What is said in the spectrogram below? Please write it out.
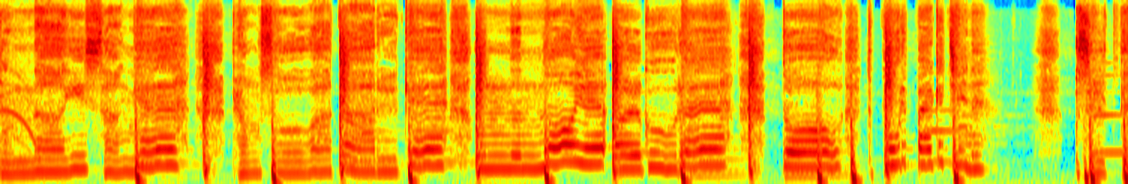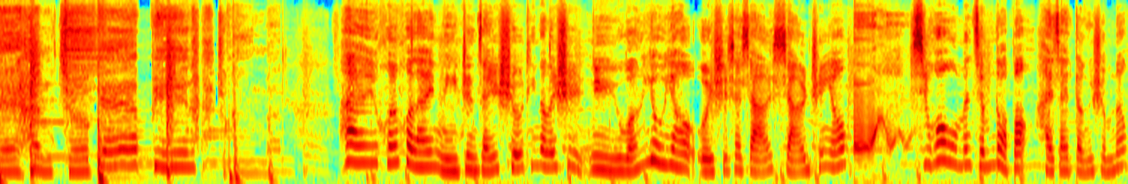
요즘 나 이상해 평소와 다르게 웃는 너의 얼굴에또또볼이 빨개지네 웃을 때 한쪽에빈조그만 嗨，欢迎回来！你正在收听到的是《女王又要》，我是夏夏夏春瑶。喜欢我们节目的宝宝还在等什么呢？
